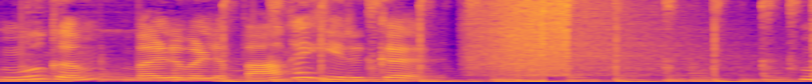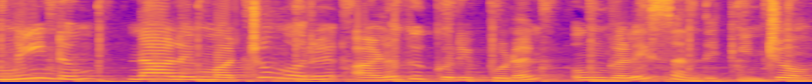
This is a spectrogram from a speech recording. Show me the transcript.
முகம் வலுவழுப்பாக இருக்க. மீண்டும் நாளை மற்றும் ஒரு அழகு குறிப்புடன் உங்களை சந்திக்கின்றோம்.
